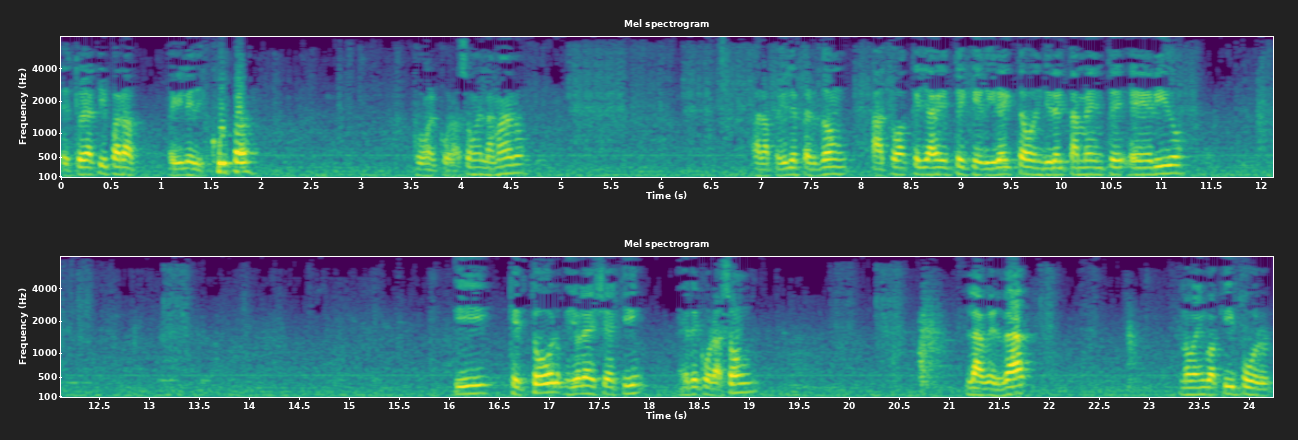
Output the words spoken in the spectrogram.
Estoy aquí para pedirle disculpas con el corazón en la mano para pedirle perdón a toda aquella gente que directa o indirectamente he herido. Y que todo lo que yo le decía aquí es de corazón. La verdad, no vengo aquí por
